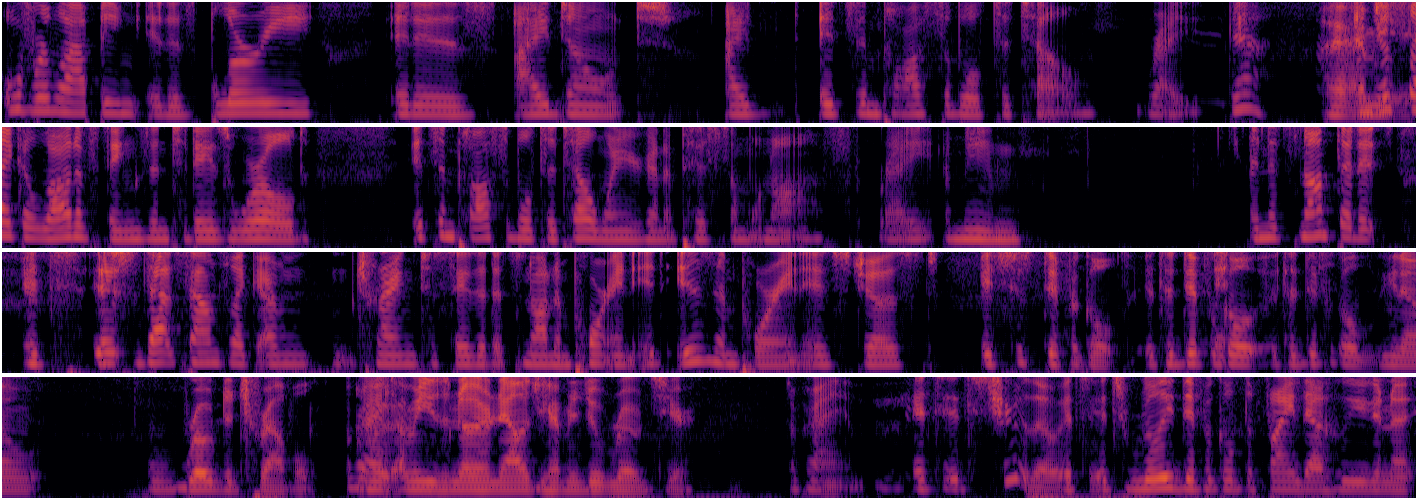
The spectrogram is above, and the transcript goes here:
overlapping. It is blurry. It is. I don't. I. It's impossible to tell. Right. yeah. I, I and mean, just like a lot of things in today's world, it's impossible to tell when you're going to piss someone off. Right. I mean, and it's not that it's. it's It, it's that sounds like I'm trying to say that it's not important. It is important. It's just it's just difficult. It's a difficult. It's a difficult you know road to travel. Right. I'm gonna use another analogy having to do roads here. right. it's it's true though. It's it's really difficult to find out who you're gonna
